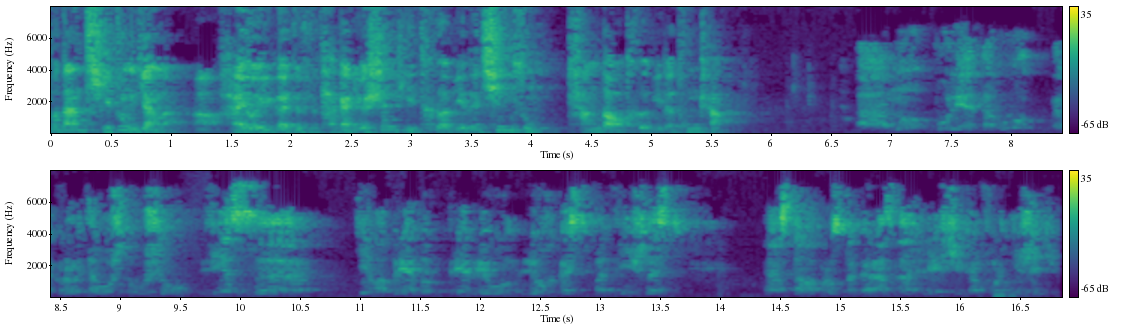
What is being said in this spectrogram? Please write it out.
不单体重降了啊，还有一个就是他感觉身体特别的轻松，肠道特别的通畅。стало просто гораздо легче и комфортнее жить.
